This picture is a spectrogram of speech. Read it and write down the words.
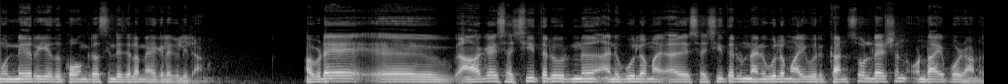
മുന്നേറിയത് കോൺഗ്രസിന്റെ ചില മേഖലകളിലാണ്. അവിടെ ആകെ ശശി തരൂരിന് അനുകൂലമായി ശശി തരൂരിന് അനുകൂലമായി ഒരു കൺസോൾട്ടേഷൻ ഉണ്ടായപ്പോഴാണ്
